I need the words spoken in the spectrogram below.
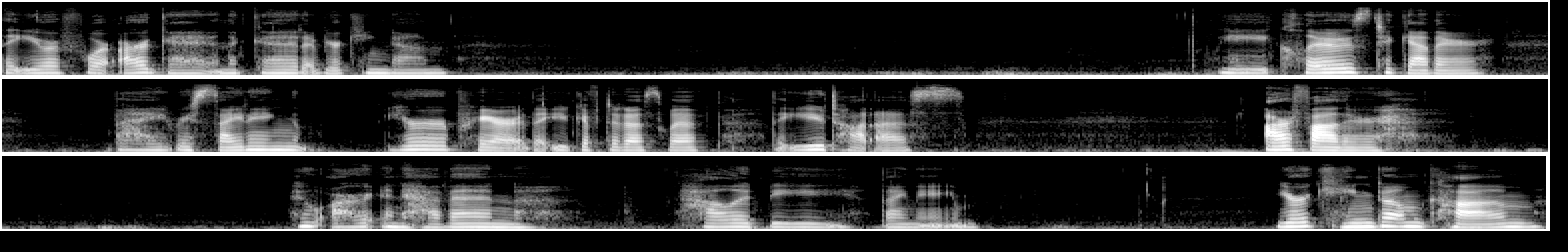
that you are for our good and the good of your kingdom. We close together by reciting your prayer that you gifted us with, that you taught us. Our Father, who art in heaven, hallowed be thy name. Your kingdom come,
